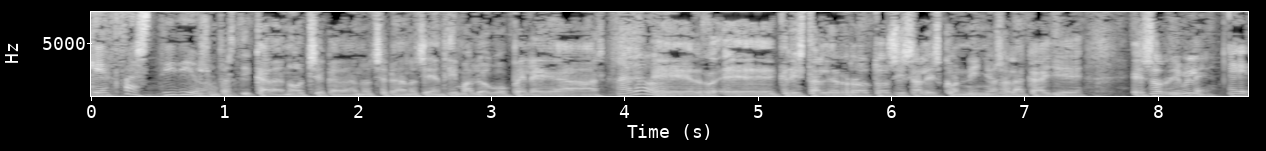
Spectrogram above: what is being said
¡Qué fastidio! Es un fastidio. Cada noche, cada noche, cada noche. Y encima luego peleas, Claro. eh, eh, cristales rotos y sales con niños a la calle. Es horrible. Eh,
